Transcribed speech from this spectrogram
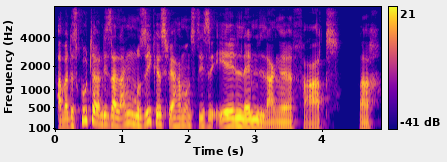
Aber das Gute an dieser langen Musik ist, wir haben uns diese elendlange Fahrt nach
